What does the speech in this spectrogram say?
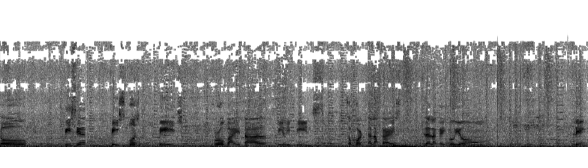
So, visit Facebook page ProVital Philippines. Support na lang guys. Ilalagay ko yung link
